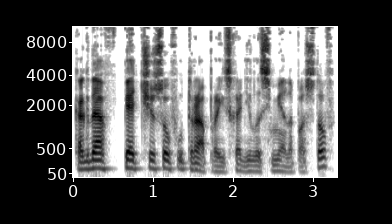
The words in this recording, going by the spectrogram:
Когда в пять часов утра происходила смена постов,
